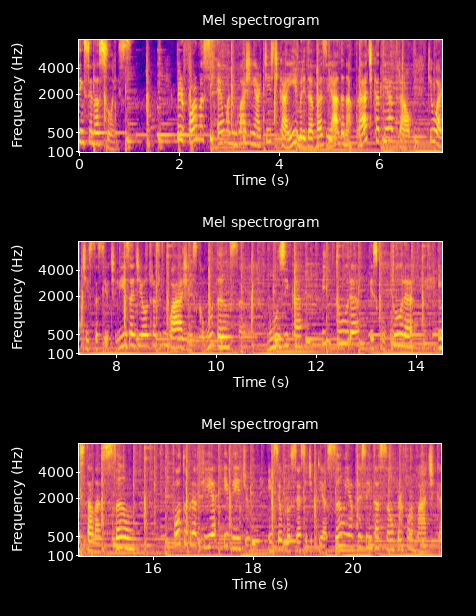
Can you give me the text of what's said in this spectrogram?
encenações. Performance é uma linguagem artística híbrida baseada na prática teatral, que o artista se utiliza de outras linguagens como dança, música, pintura, escultura, instalação, fotografia e vídeo em seu processo de criação e apresentação performática.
